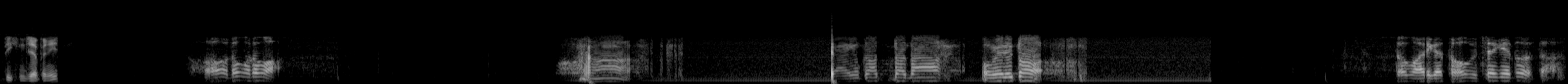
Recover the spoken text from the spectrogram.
Speaking Japanese. ったな、おめでとう。どうもありがとう。打ち上げどうだった？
